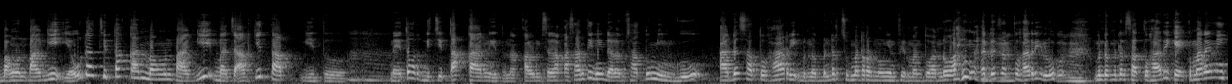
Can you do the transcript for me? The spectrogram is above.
bangun pagi, ya udah ciptakan bangun pagi baca Alkitab gitu. Nah itu harus diciptakan gitu. Nah kalau misalnya Kasanti nih dalam satu minggu ada satu hari bener-bener cuma renungin Firman Tuhan doang. ada satu hari loh, bener-bener satu hari kayak kemarin nih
